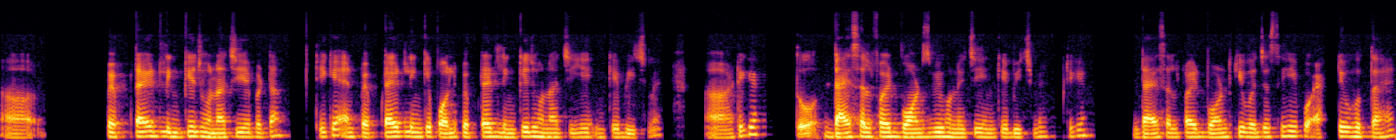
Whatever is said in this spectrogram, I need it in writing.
पेप्टाइड लिंकेज होना चाहिए बेटा, ठीक है? And peptide link polypeptide linkage होना चाहिए इनके बीच में ठीक है? तो डाइसल्फाइड बॉन्ड्स भी होने चाहिए इनके बीच में, ठीक है? डाइसल्फाइड बॉन्ड की वजह से ही वो एक्टिव होता है।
